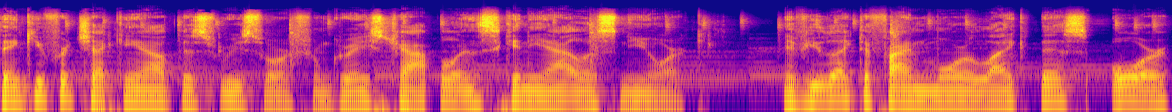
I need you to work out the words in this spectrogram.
Thank you for checking out this resource from Grace Chapel in Skaneateles, New York. If you'd like to find more like this, or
